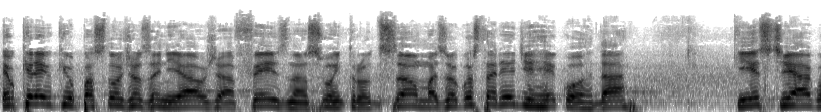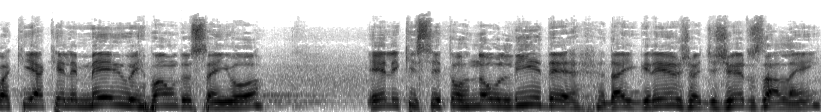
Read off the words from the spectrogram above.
Eu creio que o pastor Josaniel já fez na sua introdução, mas eu gostaria de recordar que este Tiago aqui aquele meio irmão do Senhor, ele que se tornou líder da igreja de Jerusalém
